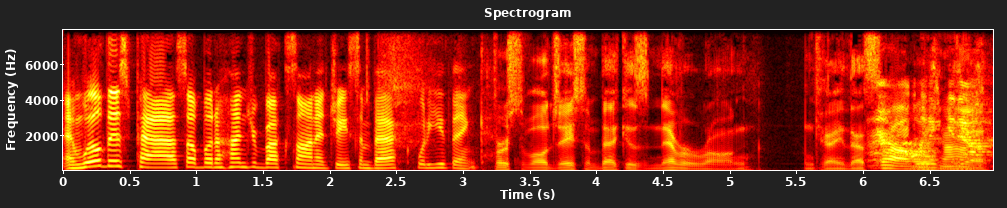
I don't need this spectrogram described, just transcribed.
And will this pass? I'll put 100 bucks on it, Jason Beck. What do you think? First of all, Jason Beck is never wrong. Okay, that's oh, They're always well, wrong. yeah.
